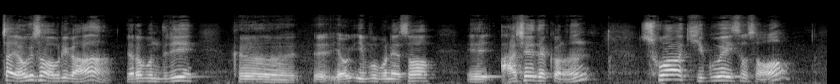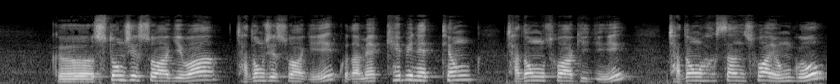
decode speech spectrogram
자 여기서 우리가 여러분들이 그 이 부분에서 아셔야 될 거는 소화 기구에 있어서 그 수동식 소화기와 자동식 소화기, 그 다음에 캐비넷형 자동 소화기기, 자동 확산 소화 연구,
